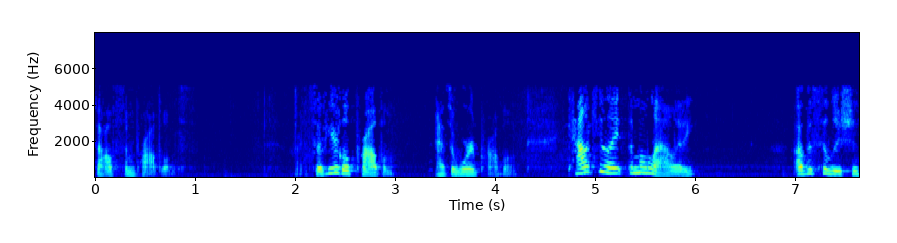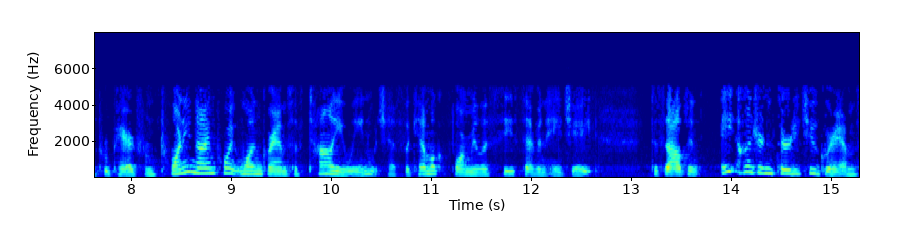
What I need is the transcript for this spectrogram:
solve some problems. Right, so here's a problem as a word problem. Calculate the molality of a solution prepared from 29.1 grams of toluene, which has the chemical formula C7H8, dissolved in 832 grams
